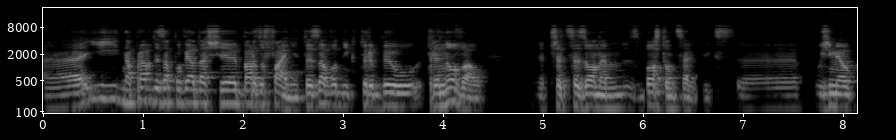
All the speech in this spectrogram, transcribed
e, i naprawdę zapowiada się bardzo fajnie. To jest zawodnik, który był, trenował przed sezonem z Boston Celtics. Później miał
